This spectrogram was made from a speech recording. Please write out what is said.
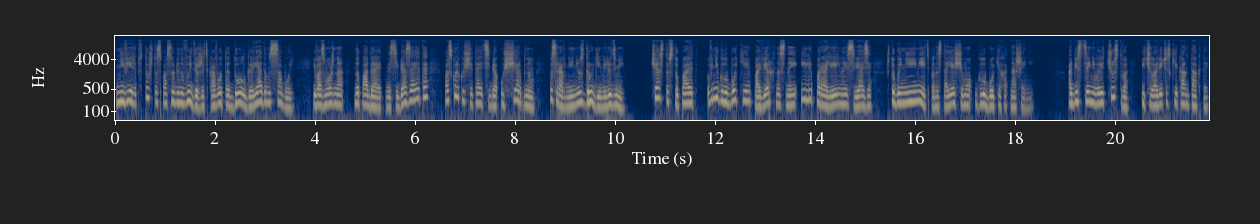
не верит в то, что способен выдержать кого-то долго рядом с собой и, возможно, нападает на себя за это, поскольку считает себя ущербным по сравнению с другими людьми. Часто вступает в неглубокие, поверхностные или параллельные связи, чтобы не иметь по-настоящему глубоких отношений. Обесценивает чувства и человеческие контакты,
